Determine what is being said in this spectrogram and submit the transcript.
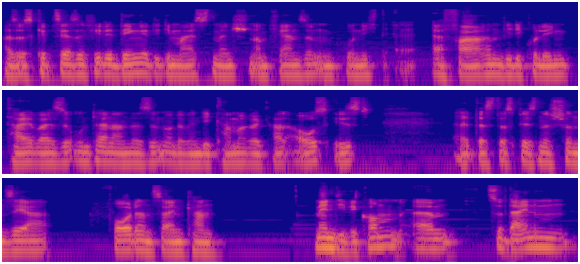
Also es gibt sehr, sehr viele Dinge, die die meisten Menschen am Fernsehen und wo nicht äh, erfahren, wie die Kollegen teilweise untereinander sind oder wenn die Kamera gerade aus ist, äh, dass das Business schon sehr fordernd sein kann. Mandy, wir kommen ähm, zu deinem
